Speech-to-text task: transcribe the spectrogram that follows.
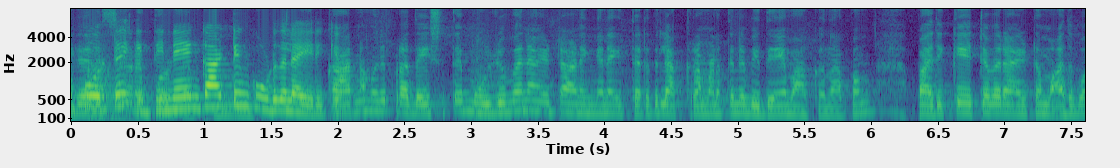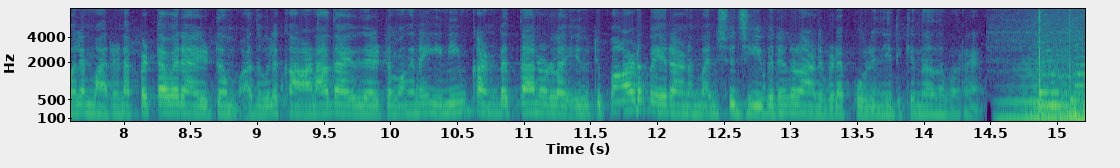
റിപ്പോർട്ട് ഇതിനെക്കാട്ടും ഇതിനേക്കാട്ടും കൂടുതലായിരിക്കും. കാരണം ഒരു പ്രദേശത്തെ മുഴുവനായിട്ടാണ് ഇങ്ങനെ ഇത്തരത്തിൽ ആക്രമണത്തിന് വിധേയമാക്കുന്നത്. അപ്പം പരിക്കേറ്റവരായിട്ടും അതുപോലെ മരണപ്പെട്ടവരായിട്ടും അതുപോലെ കാണാതായതായിട്ടും അങ്ങനെ ഇനിയും കണ്ടെത്താനുള്ള ഒരുപാട് പേരാണ് മനുഷ്യ ജീവനുകളാണ് ഇവിടെ പൊലിഞ്ഞിരിക്കുന്നതെന്ന് പറയാം.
